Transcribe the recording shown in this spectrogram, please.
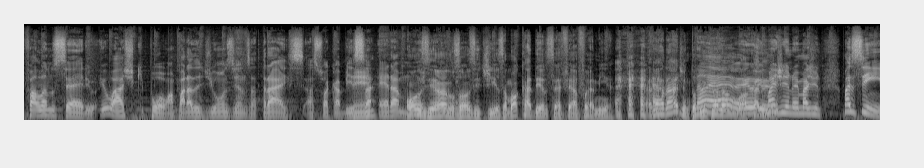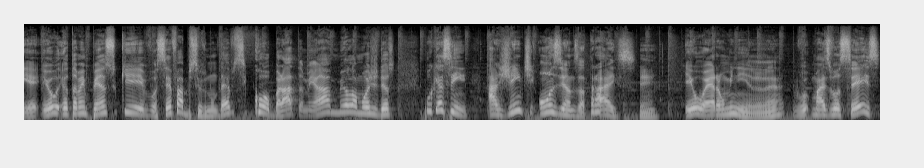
falando sério, eu acho que, pô, uma parada de 11 anos atrás, a sua cabeça Sim. era muito... 11 anos, 11 dias. A maior cadeira do CFA foi a minha. É verdade, não tô não, brincando, não. A é, maior eu cadeira. imagino, eu imagino. Mas assim, eu, eu também penso que você, Fábio Silva, não deve se cobrar também. Ah, pelo amor de Deus. Porque assim, a gente, 11 anos atrás, Sim. Eu era um menino, né? Mas vocês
